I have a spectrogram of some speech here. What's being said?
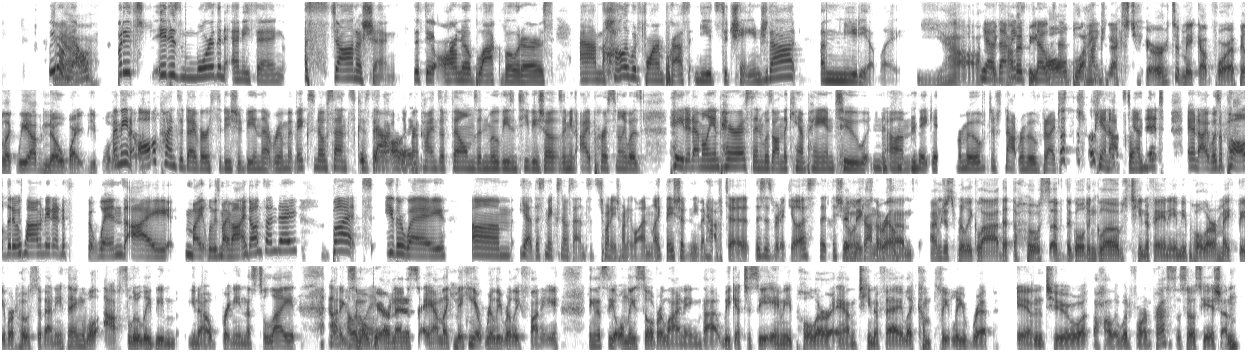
we don't know. But it's it is more than anything astonishing that there are no black voters and the Hollywood Foreign Press needs to change that immediately. Yeah. Yeah, like, that have makes it be no all sense to black next year to make up for it. Be like, we have no white people. I mean, year. all kinds of diversity should be in that room. It makes no sense because there are all different kinds of films and movies and TV shows. I mean, I personally was hated Emily in Paris and was on the campaign to um, make it removed. It's not removed, but I just cannot stand it. And I was appalled that it was nominated. If it wins, I might lose my mind on Sunday. But either way, um, yeah, this makes no sense. It's 2021. Like they shouldn't even have to. This is ridiculous. That they should have withdrawn no the room. sense. I'm just really glad that the hosts of the Golden Globes, Tina Fey and Amy Poehler, my favorite hosts of anything, will absolutely be, you know, bringing this to light, Oh, adding some awareness, and like making it really, really funny. I think that's the only silver lining that we get to see Amy Poehler and Tina Fey like completely rip into the Hollywood Foreign Press Association.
